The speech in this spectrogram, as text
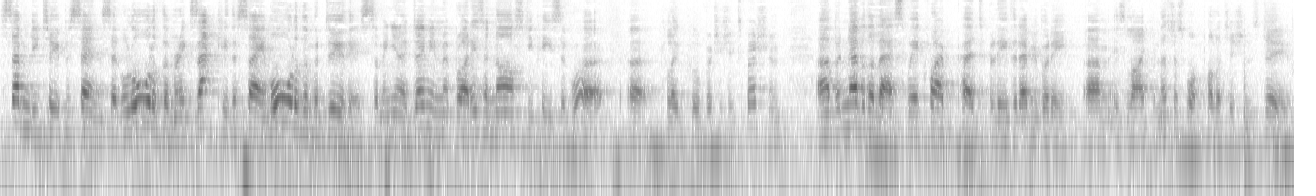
72% said, well, all of them are exactly the same. All of them would do this. I mean, you know, Damien McBride is a nasty piece of work, uh, colloquial British expression, uh, but nevertheless, we're quite prepared to believe that everybody um, is like him. That's just what politicians do.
